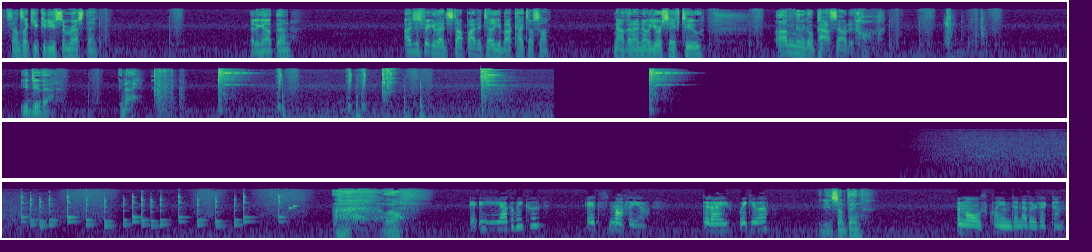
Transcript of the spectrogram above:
Sounds like you could use some rest then. Heading out then? I just figured I'd stop by to tell you about Kaito-san. Now that I know you're safe too, I'm gonna go pass out at home. You do that. Good night. Yagami-kun? It's Mafuyu. Did I wake you up? You need something? The moles claimed another victim.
